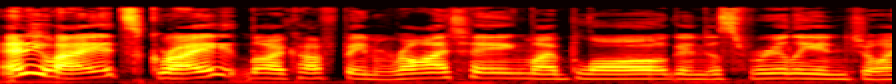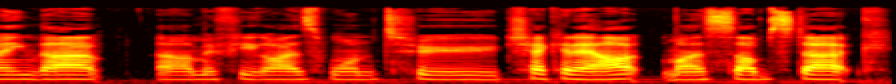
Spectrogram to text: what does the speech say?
anyway, it's great. Like I've been writing my blog and just really enjoying that. Um, if you guys want to check it out, my Substack,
